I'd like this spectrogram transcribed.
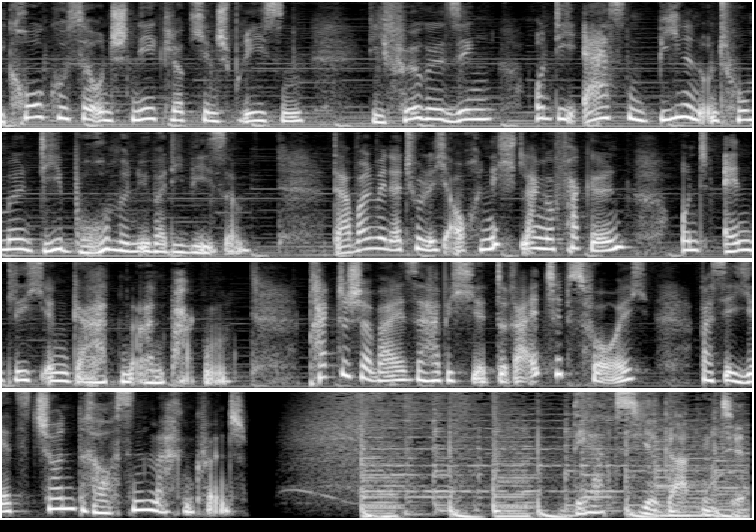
Die Krokusse und Schneeglöckchen sprießen, die Vögel singen und die ersten Bienen und Hummeln, die brummen über die Wiese. Da wollen wir natürlich auch nicht lange fackeln und endlich im Garten anpacken. Praktischerweise habe ich hier drei Tipps für euch, was ihr jetzt schon draußen machen könnt. Der Ziergartentipp.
